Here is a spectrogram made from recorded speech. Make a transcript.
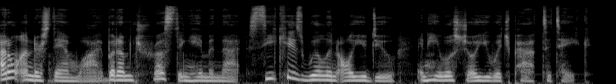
I don't understand why, but I'm trusting Him in that. Seek His will in all you do, and He will show you which path to take.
